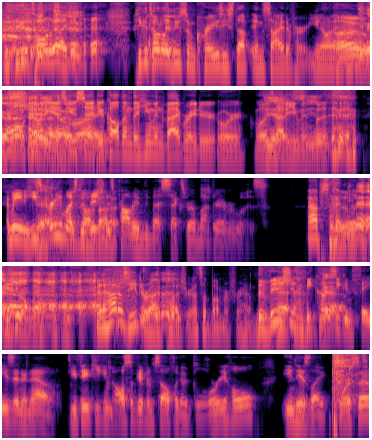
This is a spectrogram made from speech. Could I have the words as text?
He could totally like he could totally do some crazy stuff inside of her. You know what I mean? Oh, Well, Shit, Cody, as you right. said, you called him the human vibrator, or well, he's not a human, but I mean, he's Yeah. pretty much the Vision is it. probably the best sex robot there ever was. Absolutely. and how does he derive pleasure? That's a bummer for him. The uh, vision, because he can phase in and out. Do you think he can also give himself like a glory hole in his like torso?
